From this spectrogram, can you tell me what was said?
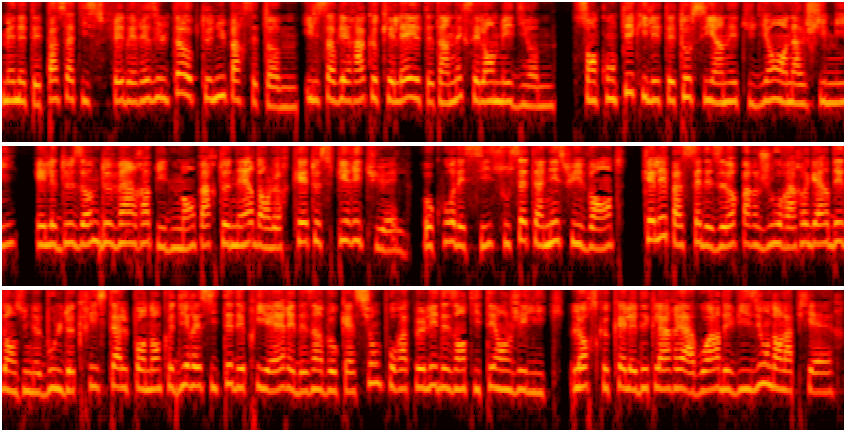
mais n'était pas satisfait des résultats obtenus par cet homme. Il s'avéra que Kelly était un excellent médium, sans compter qu'il était aussi un étudiant en alchimie, et les deux hommes devinrent rapidement partenaires dans leur quête spirituelle. Au cours des six ou sept années suivantes, Kelly passait des heures par jour à regarder dans une boule de cristal pendant que dit récitait des prières et des invocations pour appeler des entités angéliques. Lorsque Kelly déclarait avoir des visions dans la pierre,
